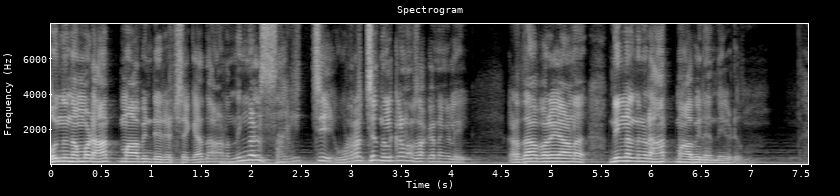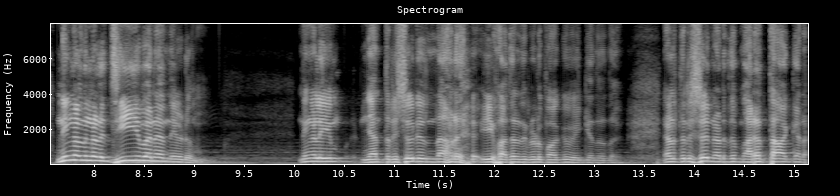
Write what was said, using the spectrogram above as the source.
ഒന്ന് നമ്മുടെ ആത്മാവിന്റെ രക്ഷയ്ക്ക്. അതാണ് നിങ്ങൾ സഹിച്ച് ഉറച്ചു നിൽക്കണം സഹനങ്ങളിൽ. കർത്താവ് പറയാണ് നിങ്ങൾ നിങ്ങളുടെ ആത്മാവിനെ നേടും. നിങ്ങൾ നിങ്ങളുടെ ജീവനെ നേടും. നിങ്ങൾ ഈ ഞാൻ തൃശ്ശൂരിൽ നിന്നാണ് ഈ വചനത്തിലൂടെ പങ്കുവെക്കുന്നത്. ഞങ്ങൾ തൃശ്ശൂരിനടുത്ത് മരത്താക്കര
